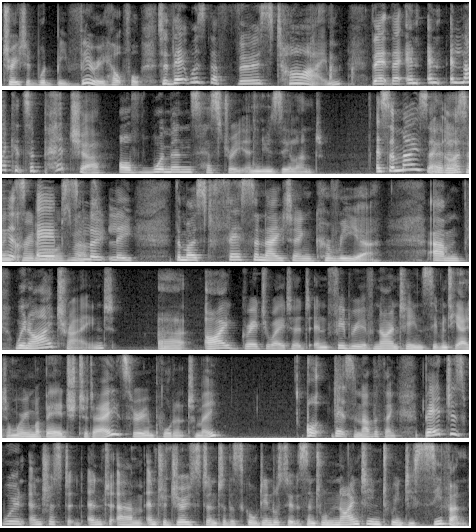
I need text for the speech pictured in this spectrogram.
treated would be very helpful. So that was the first time that they, and, and, and like it's a picture of women's history in New Zealand. It's amazing. It I is think it's isn't it? absolutely the most fascinating career. Um, when I trained, uh, I graduated in February of 1978. I'm wearing my badge today. It's very important to me. Oh, that's another thing. Badges weren't interested, int um, introduced into the school dental service until 1927.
